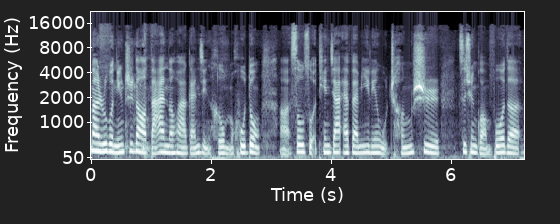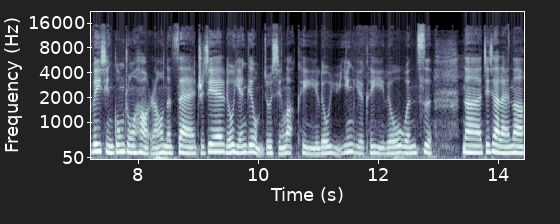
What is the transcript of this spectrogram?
那如果您知道答案的话，赶紧和我们互动啊、搜索添加 FM 一零五城市资讯广播的微信公众号，然后呢再直接留言给我们就行了，可以留语音，也可以留文字。那接下来呢，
